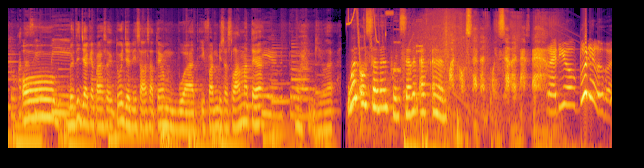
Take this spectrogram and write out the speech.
gitu kata oh si Upi. berarti jaket parasut itu jadi salah satu yang membuat Ivan bisa selamat ya Iya betul. wah gila 107.7 FM. 107.7 FM. Radio Budi Luhur.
